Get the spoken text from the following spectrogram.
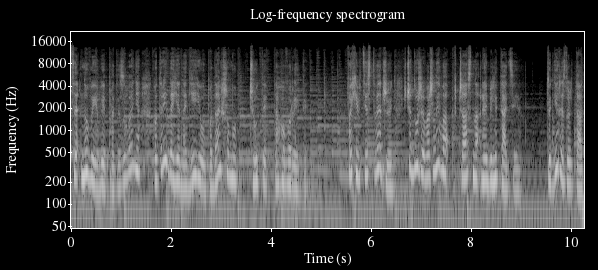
Це новий вид протезування, котрий дає надію у подальшому чути та говорити. Фахівці стверджують, що дуже важлива вчасна реабілітація. Тоді результат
